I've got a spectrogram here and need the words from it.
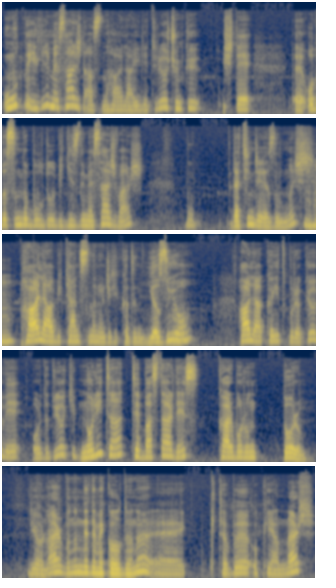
umutla ilgili mesaj da aslında hala iletiliyor. Çünkü işte e, odasında bulduğu bir gizli mesaj var bu Latince yazılmış. Hı hı. Hala bir kendisinden önceki kadın yazıyor. Hı hı. hala kayıt bırakıyor ve orada diyor ki Nolita te bastardes carborundorum diyorlar. Bunun ne demek olduğunu e, kitabı okuyanlar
